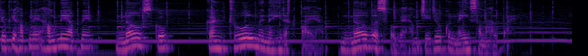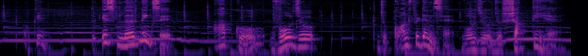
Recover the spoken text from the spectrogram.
क्योंकि हमने हमने अपने नर्व्स को कंट्रोल में नहीं रख पाए हम। नर्वस हो गए, हम चीज़ों को नहीं संभाल पाए। ओके तो इस लर्निंग से आपको वो जो जो कॉन्फिडेंस है, वो जो जो शक्ति है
